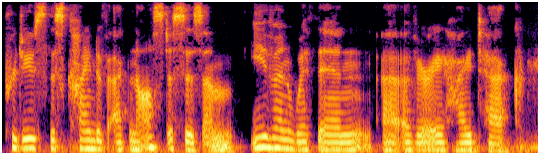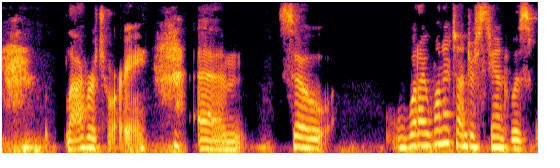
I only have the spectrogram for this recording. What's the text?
produce this kind of agnosticism even within a, very high tech laboratory. Um, so what I wanted to understand was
